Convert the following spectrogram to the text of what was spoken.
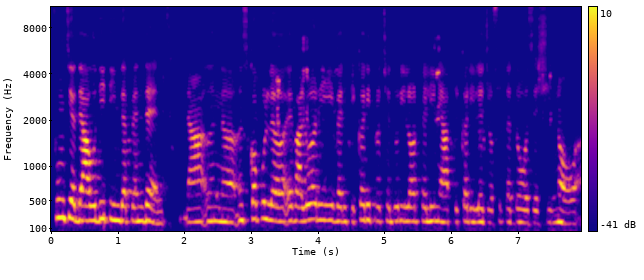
funcție de audit independent da? în, în scopul evaluării, verificării procedurilor pe linia aplicării legii 129.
